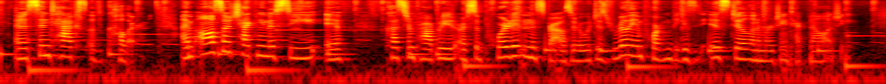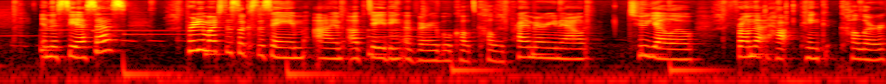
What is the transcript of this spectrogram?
and a syntax of color. I'm also checking to see if custom properties are supported in this browser, which is really important because it is still an emerging technology. In the CSS, pretty much this looks the same. I'm updating a variable called color primary now to yellow from that hot pink color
